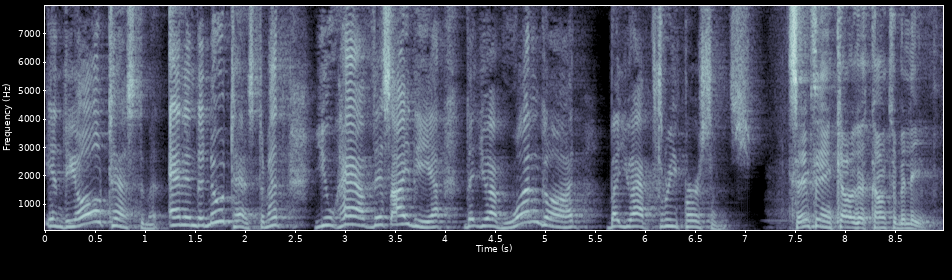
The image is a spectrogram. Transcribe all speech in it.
in the Old Testament and in the New Testament, you have this idea that you have one God, but you have three persons. Same thing in Kellogg had come to believe,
